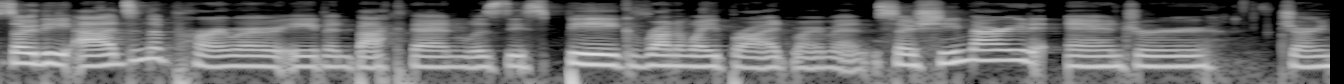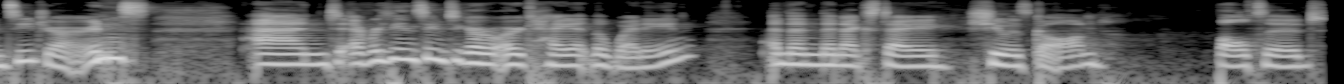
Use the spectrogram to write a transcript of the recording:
So the ads and the promo, even back then, was this big runaway bride moment. So she married Andrew Jonesy Jones, and everything seemed to go okay at the wedding. And then the next day, she was gone, bolted,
